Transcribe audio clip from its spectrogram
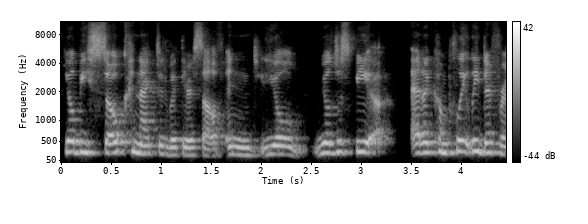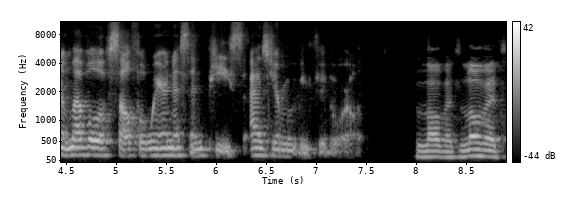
you'll be so connected with yourself and you'll you'll just be at a completely different level of self-awareness and peace as you're moving through the world. Love it, love it.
